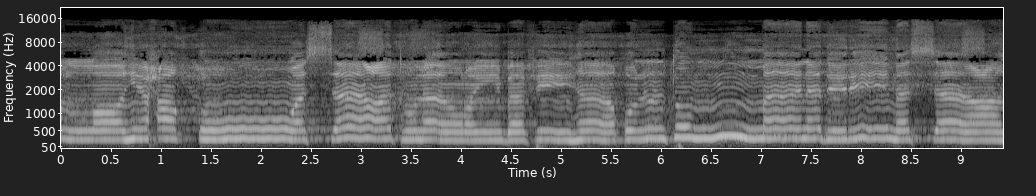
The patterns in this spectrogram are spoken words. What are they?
الله حق والساعة لا ريب فيها. قلتم ما ندري ما الساعة.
